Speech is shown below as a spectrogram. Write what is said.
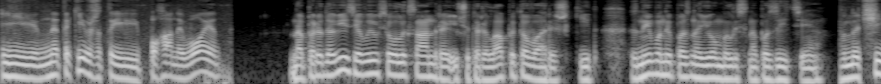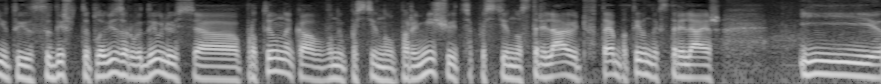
і не такий вже ти поганий воїн. На передовій з'явився Олександра і чотирилапий товариш Кіт. З ним вони познайомились на позиції. Вночі ти сидиш в тепловізор, видивлюєшся противника, вони постійно переміщуються, постійно стріляють в тебе, ти в них стріляєш. І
